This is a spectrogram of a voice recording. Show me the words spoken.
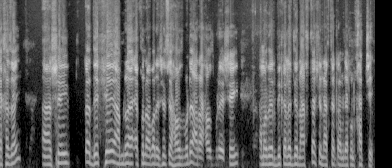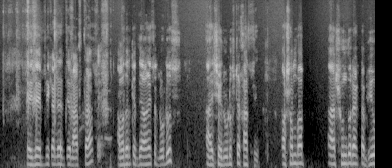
দেখা যায়। সেইটা দেখে আমরা এখন আবার এসেছি হাউস বোটে আর হাউস বোটে এসেই আমাদের বিকালের যে নাস্তা, সেই নাস্তাটা আমরা এখন খাচ্ছি। এই যে বিকালের যে নাস্তা, আমাদেরকে দেওয়া হয়েছে নুডলস। সেই নুডলসটা খাচ্ছি। অসম্ভব সুন্দর একটা ভিউ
